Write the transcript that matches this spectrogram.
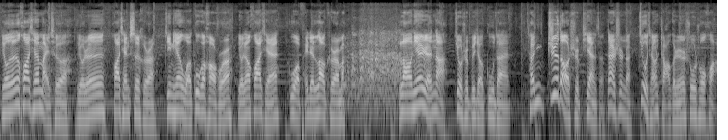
有人花钱买车，有人花钱吃喝。今天我雇个好活，有人花钱雇我陪人唠嗑吗？老年人呐，就是比较孤单，他知道是骗子，但是呢，就想找个人说说话。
